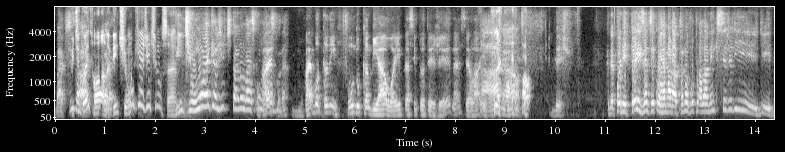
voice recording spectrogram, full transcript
Vai precisar. 22 rola, Agora, 21 é que a gente não sabe. 21 é que a gente tá no lesco com vai, lesco, né? Vai botando em fundo cambial aí para se proteger, né? Sei lá. Ah, não. Deixa. Depois de três anos sem correr maratona, eu vou para lá nem que seja de, de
